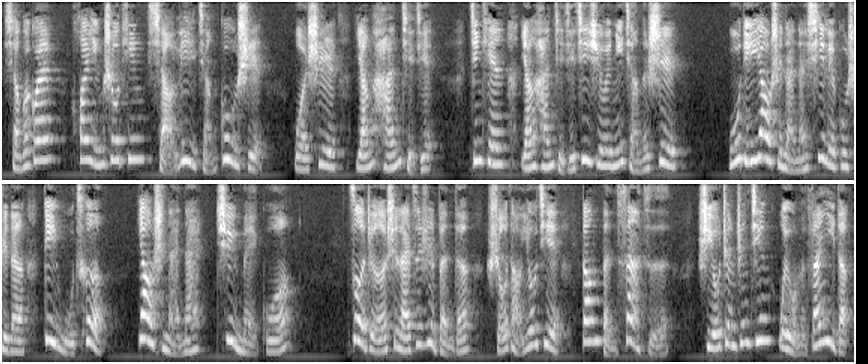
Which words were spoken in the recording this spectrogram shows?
小乖乖，欢迎收听小丽讲故事。我是杨涵姐姐。今天杨涵姐姐继续为你讲的是《无敌钥匙奶奶》系列故事的第五册《钥匙奶奶去美国》。作者是来自日本的手岛优介、冈本萨子，是由郑征京为我们翻译的。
